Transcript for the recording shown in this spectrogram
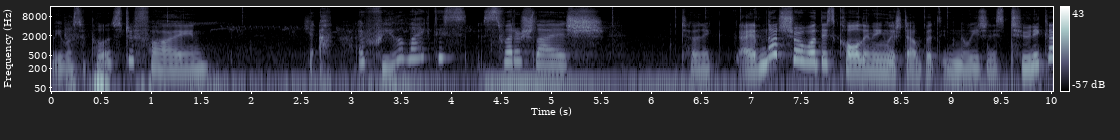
we were supposed to find... Yeah, I really like this sweater slash tunic. I'm not sure what it's called in English though, but in Norwegian it's tunica,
